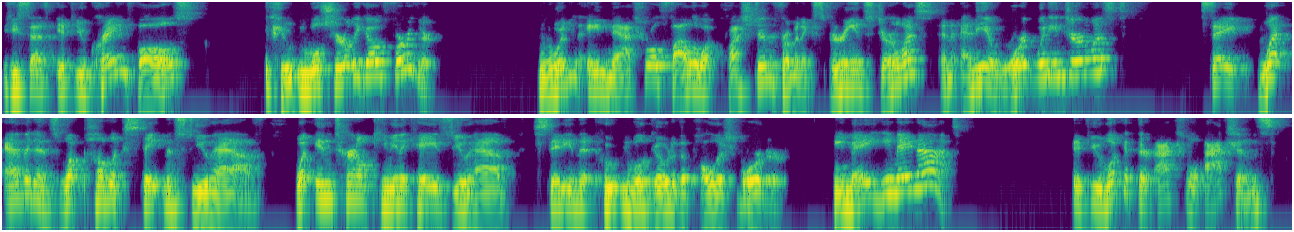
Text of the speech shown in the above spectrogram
he says if Ukraine falls, Putin will surely go further. Wouldn't a natural follow up question from an experienced journalist, an Emmy Award winning journalist, say what evidence, what public statements do you have? What internal communiques do you have stating that Putin will go to the Polish border. He may, he may not. If you look at their actual actions,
